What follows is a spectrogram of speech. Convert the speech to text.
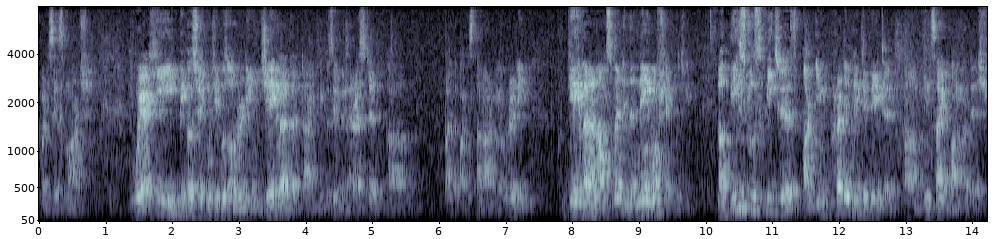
26 March, where he, because Sheikh Mujib was already in jail at that time, because he had been arrested um, by the Pakistan army already, gave an announcement in the name of Sheikh Mujib. Now these two speeches are incredibly debated um, inside Bangladesh,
